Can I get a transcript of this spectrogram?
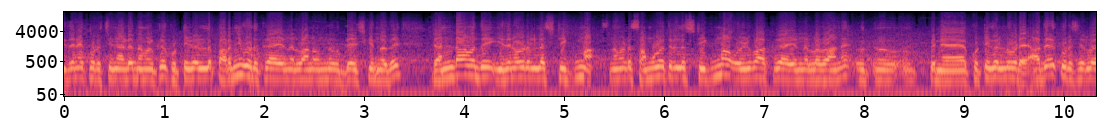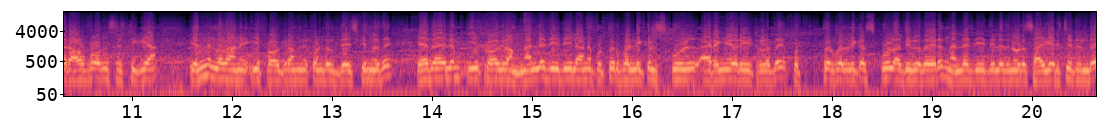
ഇതിനെക്കുറിച്ച് കണ്ട് നമ്മൾക്ക് കുട്ടികളിൽ പറഞ്ഞു കൊടുക്കുക എന്നുള്ളതാണ് ഒന്ന് ഉദ്ദേശിക്കുന്നത്. രണ്ടാമത് ഇതിനോടുള്ള സ്റ്റിഗ്മ നമ്മുടെ സമൂഹത്തിലുള്ള സ്റ്റിഗ്മ ഒഴിവാക്കുക എന്നുള്ളതാണ് പിന്നെ കുട്ടികളിലൂടെ അതിനെക്കുറിച്ചുള്ള ഒരു അവബോധം സൃഷ്ടിക്കുക എന്നുള്ളതാണ് ഈ പ്രോഗ്രാമിനെ കൊണ്ട് ഉദ്ദേശിക്കുന്നത്. ഏതായാലും ഈ പ്രോഗ്രാം നല്ല രീതിയിലാണ് പുത്തൂർ പള്ളിക്കൽ സ്കൂൾ അരങ്ങേറിയിട്ടുള്ളത്. പുത്തൂർ പള്ളിക്കൽ സ്കൂൾ അധികൃതർ നല്ല രീതിയിൽ ഇതിനോട് സഹകരിച്ചിട്ടുണ്ട്.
